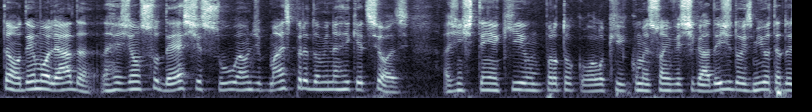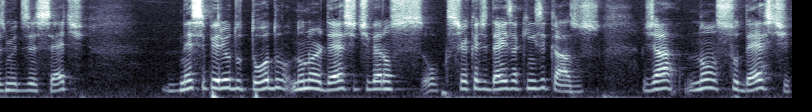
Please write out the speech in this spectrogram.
Então, eu dei uma olhada na região sudeste e sul, é onde mais predomina a rickettsiose. A gente tem aqui um protocolo que começou a investigar desde 2000 até 2017. Nesse período todo, no Nordeste tiveram cerca de 10 a 15 casos. Já no Sudeste,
